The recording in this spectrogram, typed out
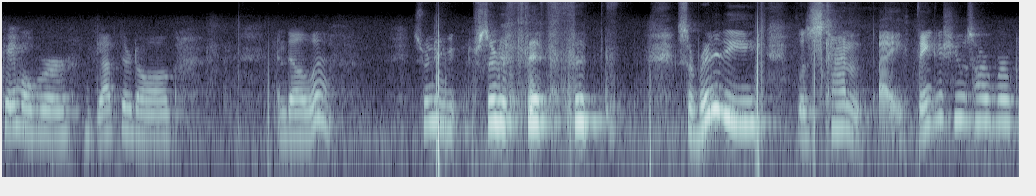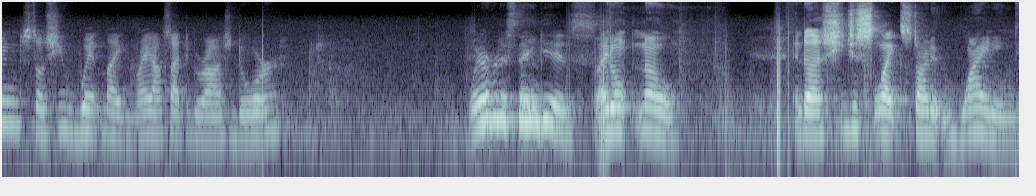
came over, got their dog, and they left. Serenity, Serenity was kind of, I think she was heartbroken, so she went like right outside the garage door. Wherever this thing is, I don't know. And uh, she just like started whining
